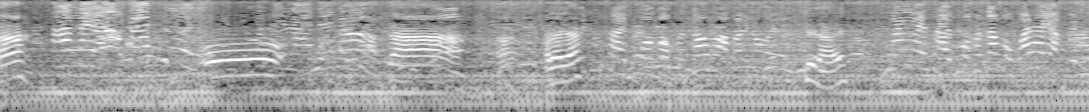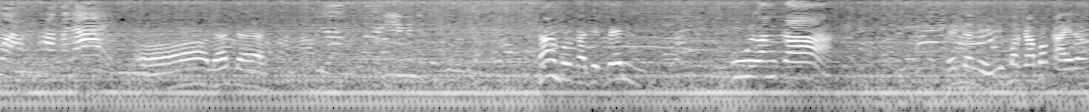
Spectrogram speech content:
อะทางไปแล้วแค่ซื้อโอ้จ้าอะไรนะสายบัวบอกพระเจ้าพาไปหน่อยที่ไหนนั่นไงสายบัวพระเจ้าบอกว่าถ้าอยากไปดูอะพาไปได้อ๋อแล้วแต่ทางบุกจะเป็นปูลังกา เป็นจะหนีบักกาบักไก่แล้ว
